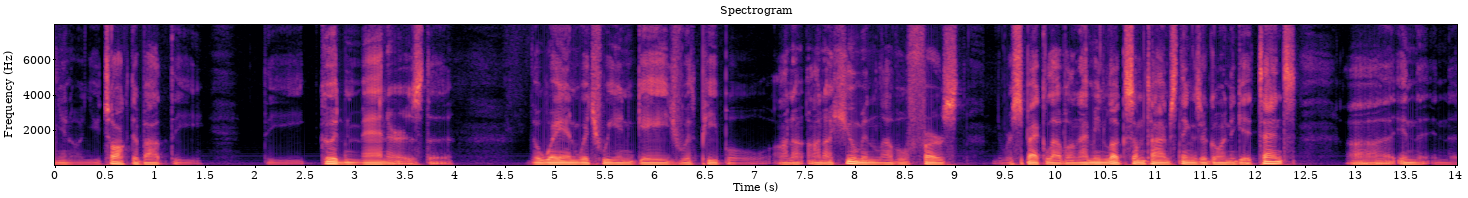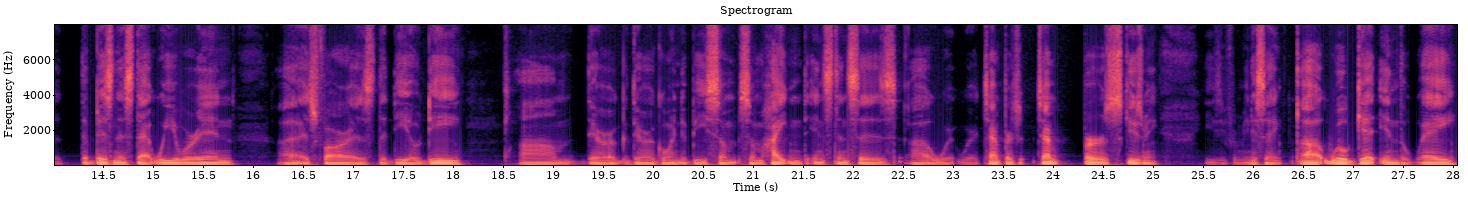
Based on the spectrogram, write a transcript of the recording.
you know, and you talked about the the good manners, the the way in which we engage with people on a on a human level first, respect level. And I mean, look, sometimes things are going to get tense uh, in the in the, the business that we were in, uh, as far as the DoD. Um, there are there are going to be some some heightened instances uh, where, where tempers tempers, excuse me, easy for me to say, uh, will get in the way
